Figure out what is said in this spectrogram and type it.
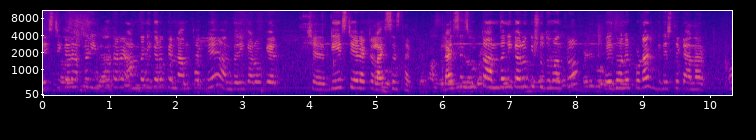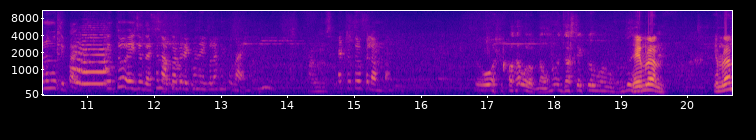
এই স্টিকারে আপনার ইম্পোর্টারের আমদানিকারকের নাম থাকবে আমদানিকারকের ডিএসটি এর একটা লাইসেন্স থাকবে। লাইসেন্সভুক্ত আমদানিকারকই শুধুমাত্র এই ধরনের প্রোডাক্ট বিদেশ থেকে আনার অনুমতি পায়। কিন্তু এই যে দেখেন আপনাদের এখানে এগুলো কিন্তু নাই। একটা তো পেলাম না। ও কথা বলব না জাস্ট একটু ইমরান ইমরান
